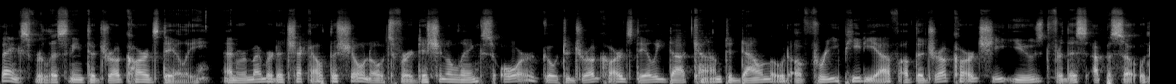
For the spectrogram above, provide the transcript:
Thanks for listening to Drug Cards Daily, and remember to check out the show notes for additional links or go to drugcardsdaily.com to download a free PDF of the drug card sheet used for this episode.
